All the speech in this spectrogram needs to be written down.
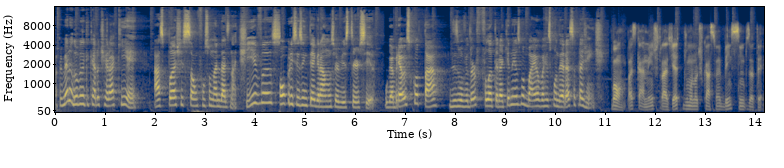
A primeira dúvida que quero tirar aqui é: as pushes são funcionalidades nativas ou preciso integrar num serviço terceiro? O Gabriel Escotar, desenvolvedor Flutter aqui na Mobile, vai responder essa pra gente. Bom, basicamente o trajeto de uma notificação é bem simples até.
